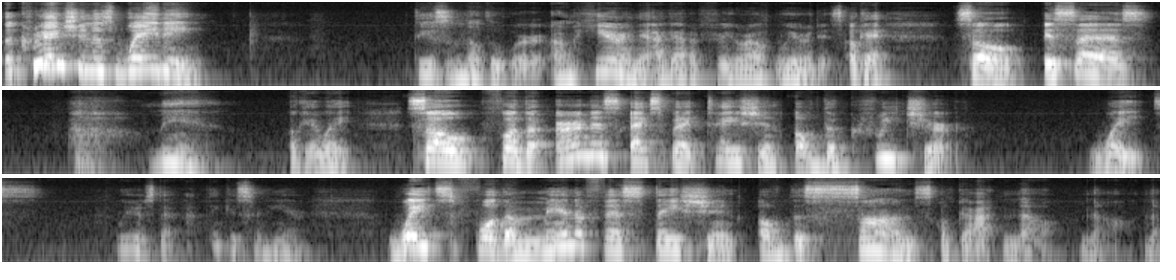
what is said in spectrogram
the creation is waiting. There's another word. I'm hearing it. I gotta figure out where it is. Okay, so it says, oh man. Okay, wait. So for the earnest expectation of the creature waits. Where's that? I think it's in here. Waits for the manifestation of the sons of God. No, no, no,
